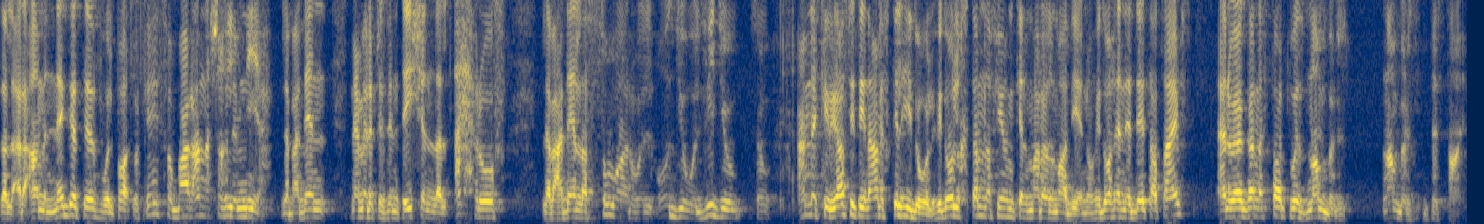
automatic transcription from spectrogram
للأرقام النيجاتيف والبوت أوكي سو بعد عندنا شغل منيح. لبعدين نعمل representation للأحرف لبعدين للصور والأوديو والفيديو. سو so, عندنا كيوريوسيتي نعرف كل هدول. هدول ختمنا فيهم كل مرة الماضية إنه هدول هن data types and we are to start with numbers. numbers this time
